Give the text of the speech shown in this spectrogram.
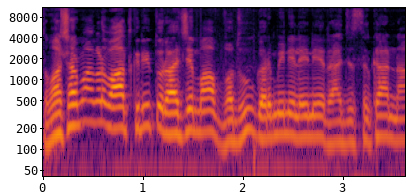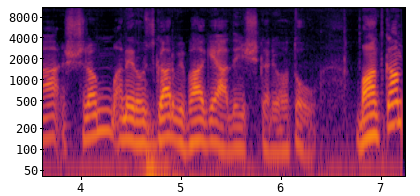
સમાચારમાં આગળ વાત કરીએ તો રાજ્યમાં વધુ ગરમીને લઈને રાજ્ય સરકારના શ્રમ અને રોજગાર વિભાગે આદેશ કર્યો હતો. બાંધકામ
